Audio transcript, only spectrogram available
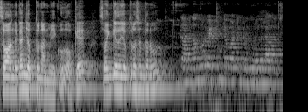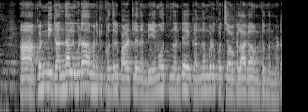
సో అందుకని చెప్తున్నాను మీకు. ఓకే? సో ఇంకేదో చెప్తున్నావు సొంత నువ్వు? గంధం కూడా పెట్టుకుంటే బాగుంది ఇక్కడ దురదలాగా వచ్చింది ఆ, కొన్ని గంధాలు కూడా మనకి కొందరికి పడట్లేదండి. ఏమవుతుందంటే గంధం కూడా కొంచెం ఒకలాగా ఉంటుందన్నమాట.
